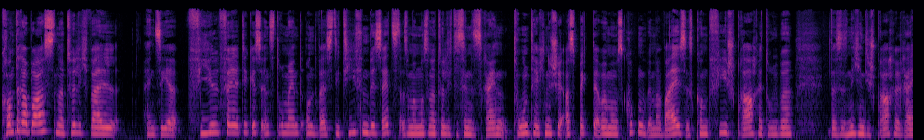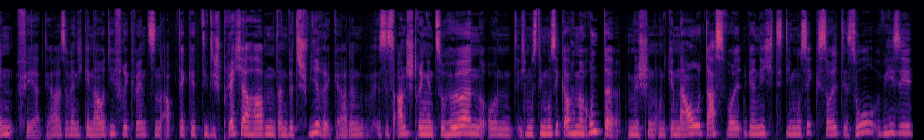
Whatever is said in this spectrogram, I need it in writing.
Kontrabass natürlich, weil ein sehr vielfältiges Instrument und weil es die Tiefen besetzt. Also man muss natürlich, das sind jetzt rein tontechnische Aspekte, aber man muss gucken, wenn man weiß, es kommt viel Sprache drüber, dass es nicht in die Sprache reinfährt. Ja. Also wenn ich genau die Frequenzen abdecke, die die Sprecher haben, dann wird es schwierig. Ja. Dann ist es anstrengend zu hören und ich muss die Musik auch immer runtermischen. Und genau das wollten wir nicht. Die Musik sollte so, wie sie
